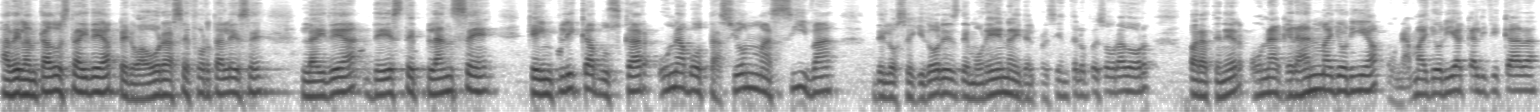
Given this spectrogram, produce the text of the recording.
adelantado esta idea, pero ahora se fortalece la idea de este plan C que implica buscar una votación masiva de los seguidores de Morena y del presidente López Obrador para tener una gran mayoría, una mayoría calificada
